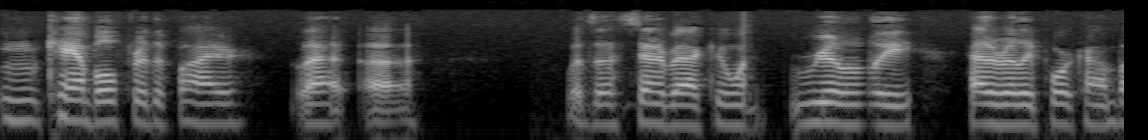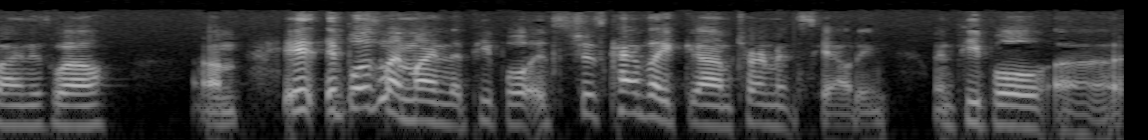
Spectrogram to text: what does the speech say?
Mm, Campbell for the Fire. That uh, was a center back who went really had a really poor combine as well. Um, it, it blows my mind that people. It's just kind of like um, tournament scouting when people uh,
